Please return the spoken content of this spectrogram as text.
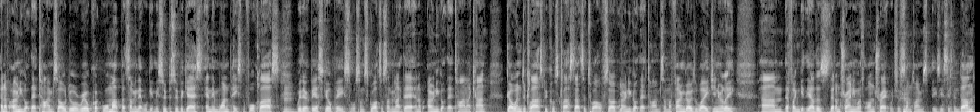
And I've only got that time. So I'll do a real quick warm up, but something that will get me super, super gassed. And then one piece before class, whether it be a skill piece or some squats or something like that. And I've only got that time. I can't go into class because class starts at 12. So I've only got that time. So my phone goes away generally. Um, if I can get the others that I'm training with on track, which is sometimes easier said than done,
